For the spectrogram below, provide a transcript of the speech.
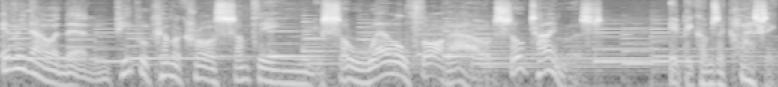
Every now and then, people come across something so well thought out, so timeless, it becomes a classic.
